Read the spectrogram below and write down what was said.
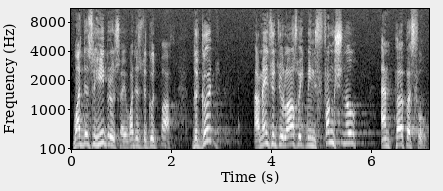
What does the Hebrew say? What is the good path? The good, I mentioned to you last week, means functional and purposeful.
